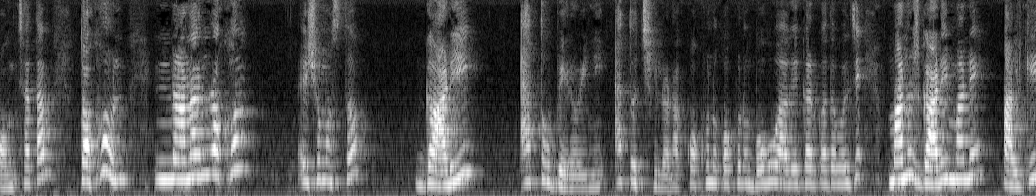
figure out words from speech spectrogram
পৌঁছাতাম, তখন নানান রকম এই সমস্ত গাড়ি এত বেরোয়নি, এত ছিল না। কখনো কখনো বহু আগেকার কথা বলছে, মানুষ গাড়ি মানে পালকি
